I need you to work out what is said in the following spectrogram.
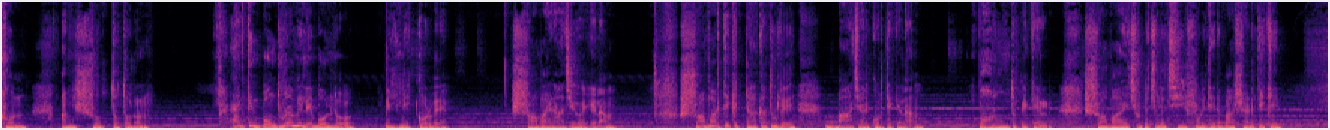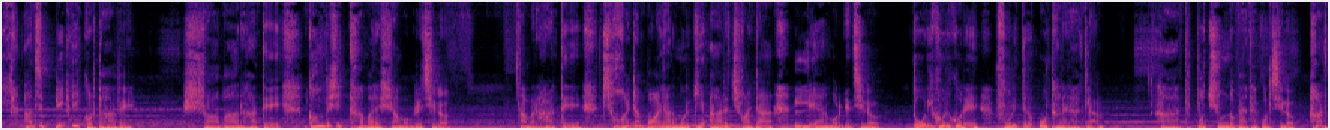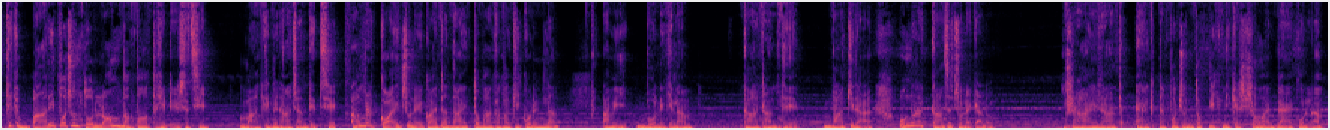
তখন আমি সদ্য তরুণ। একদিন বন্ধুরা মিলে বলল, পিকনিক করবে। সবাই রাজি হয়ে গেলাম। সবার থেকে টাকা তুলে বাজার করতে গেলাম। পরন্ত বিকেল। সবাই ছুটে চলেছি ফরিদের বাসার দিকে। আজ যে পিকনিক করতে হবে, সবার হাতে কম বেশি খাবারের সামগ্রী ছিল। আমার হাতে ছয়টা ব্রয়লার মুরগি আর ছয়টা লেয়ার মুরগি ছিল। তড়িঘড়ি করে ফরিদের উঠানে রাখলাম। হাত প্রচণ্ড ব্যথা করছিল। হাট থেকে বাড়ি পর্যন্ত লম্বা পথ হেঁটে এসেছি। মাগরিবের আজান দিচ্ছে। আমরা কয়েকজনে কয়েকটা দায়িত্ব ভাগাভাগি করে নিলাম। আমি বনে গেলাম কাঠ আনতে। বাকিরা অন্যরা কাজে চলে গেল। প্রায় রাত একটা পর্যন্ত পিকনিকের সময় ব্যয় করলাম।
